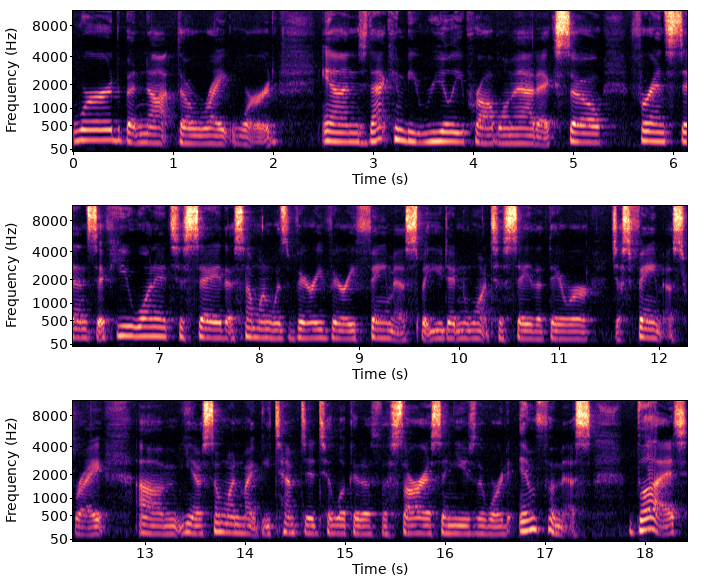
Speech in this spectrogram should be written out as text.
word, but not the right word. And that can be really problematic. So, for instance, if you wanted to say that someone was very, very famous, but you didn't want to say that they were just famous, right? Um, you know, someone might be tempted to look at a thesaurus and use the word infamous. But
